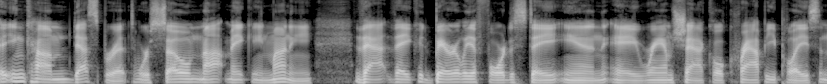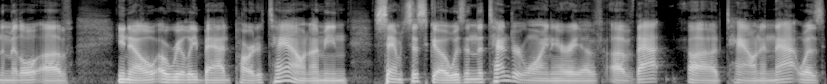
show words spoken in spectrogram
income desperate were so not making money that they could barely afford to stay in a ramshackle crappy place in the middle of you know a really bad part of town. I mean san francisco was in the tenderloin area of, of that uh, town. And that was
